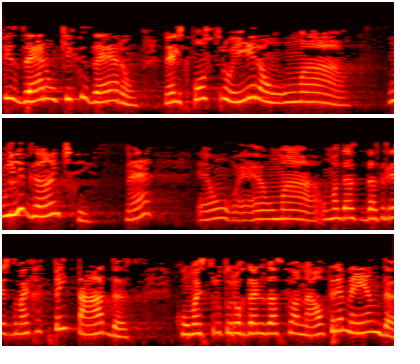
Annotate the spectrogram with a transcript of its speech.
fizeram o que fizeram. Né? Eles construíram uma, um gigante, né? é, um, é uma, uma das, das igrejas mais respeitadas, com uma estrutura organizacional tremenda.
